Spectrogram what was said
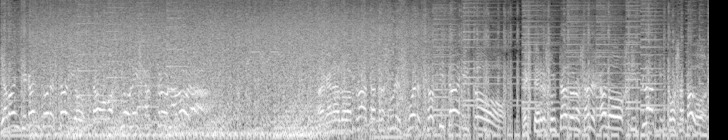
Ya van llegando al estadio. La ovación es atronadora. Ha ganado la plata tras un esfuerzo titánico. Este resultado nos ha dejado ojipláticos a todos.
